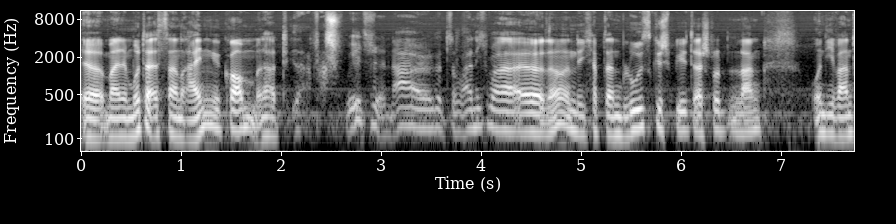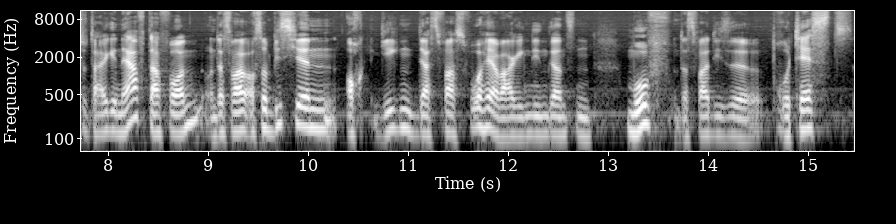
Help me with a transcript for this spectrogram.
äh, meine Mutter ist dann reingekommen und hat gesagt, was spielst du denn da? Das war nicht mal, äh, ne? Und ich habe dann Blues gespielt da stundenlang und die waren total genervt davon. Und das war auch so ein bisschen auch gegen das, was vorher war, gegen den ganzen Muff. Das war diese Protest,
